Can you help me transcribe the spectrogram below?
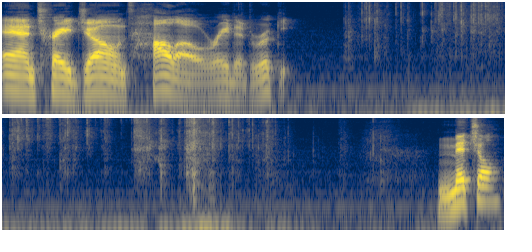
and Tre Jones, hollow rated rookie. Mitchell,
